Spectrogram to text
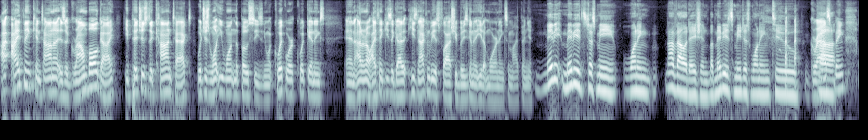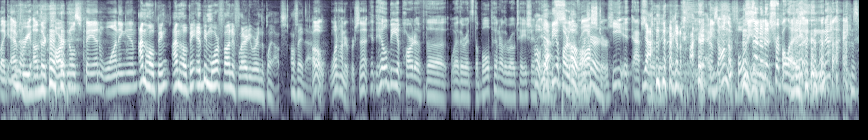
I, I think Quintana is a ground ball guy. He pitches to contact, which is what you want in the postseason. You want quick work, quick innings. And I don't know. I think he's a guy that he's not going to be as flashy, but he's going to eat up more innings, in my opinion. Maybe maybe it's just me wanting not validation, but maybe it's me just wanting to. Grasping, uh, like every other Cardinals fan wanting him. I'm hoping. I'm hoping it'd be more fun if Flaherty were in the playoffs. I'll say that. Oh, 100%. He'll be a part of the whether it's the bullpen or the rotation. Oh, he'll be a part of Oh, the sure. roster. he it, yeah, absolutely. I'm not gonna fire Yeah, him. he's on the 40. Send him to AAA. nice.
